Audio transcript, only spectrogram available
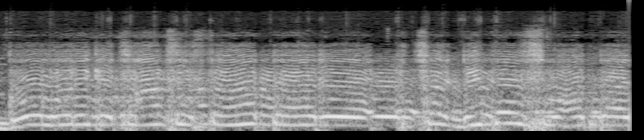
गोल होने के चांसेस थे यहाँ पर अच्छा डिफेंस वहाँ पर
